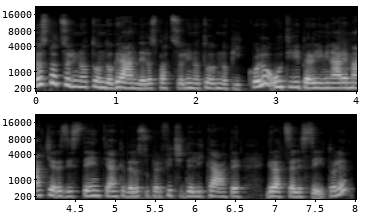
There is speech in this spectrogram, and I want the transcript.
lo spazzolino tondo grande e lo spazzolino tondo piccolo, utili per eliminare macchie resistenti anche dalle superfici delicate grazie alle setole,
